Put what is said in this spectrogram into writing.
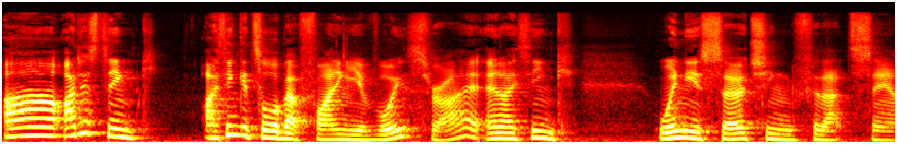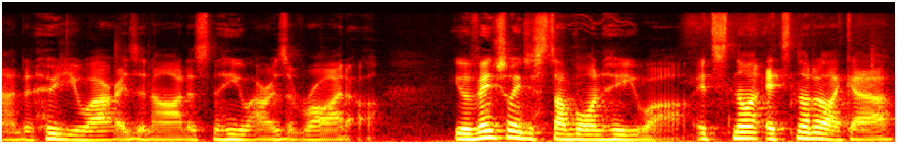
Uh, I just think I think it's all about finding your voice, right? And I think when you're searching for that sound and who you are as an artist and who you are as a writer, you eventually just stumble on who you are. It's not it's not a, like a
